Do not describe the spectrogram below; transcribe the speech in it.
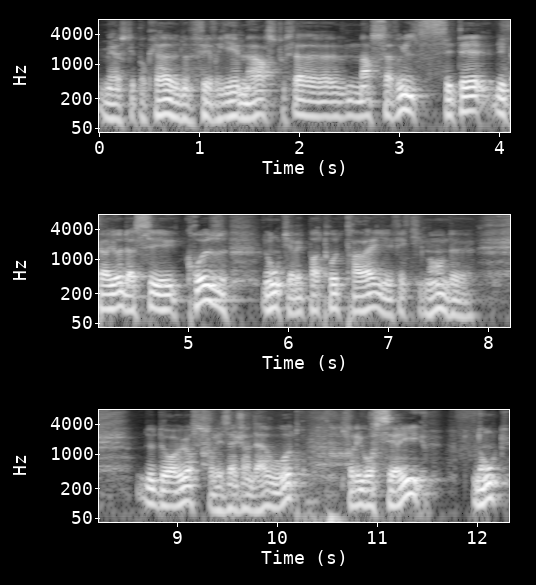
Mais à cette époque-là, de février, mars, tout ça, mars, avril, c'était des périodes assez creuses. Donc, il n'y avait pas trop de travail, effectivement, de, de dorure sur les agendas ou autres, sur les grosses séries. Donc,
